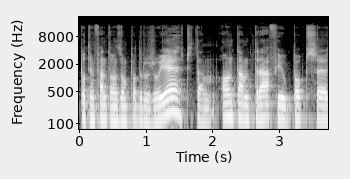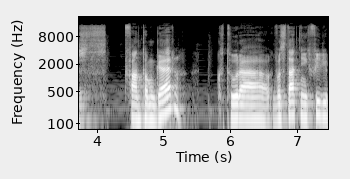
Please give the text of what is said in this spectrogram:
po tym Phantom Zone podróżuje, czy tam on tam trafił poprzez Phantom Girl, która w ostatniej chwili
